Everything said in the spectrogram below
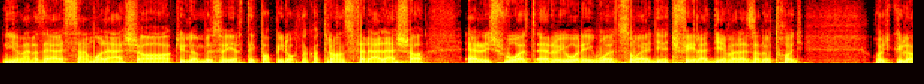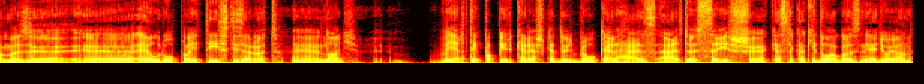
nyilván az elszámolás, a különböző értékpapíroknak a transferálása, erről is volt, erről jó rég volt szó egy, egy fél egy évvel ezelőtt, hogy, hogy különböző e, európai 10-15 e, nagy értékpapírkereskedő, egy brokerház állt össze, és kezdtek el kidolgozni egy olyan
